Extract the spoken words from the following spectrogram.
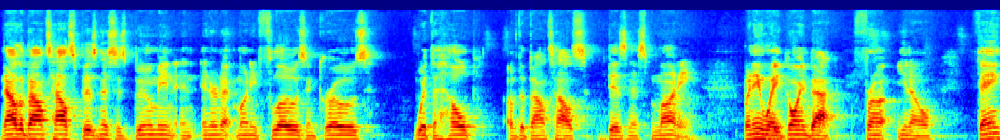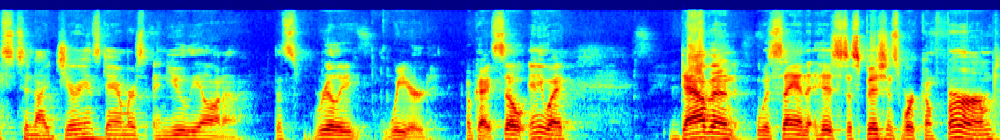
Now the bounce house business is booming and internet money flows and grows with the help of the bounce house business money. But anyway, going back from, you know, thanks to Nigerian scammers and Juliana. That's really weird. Okay, so anyway, Davin was saying that his suspicions were confirmed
